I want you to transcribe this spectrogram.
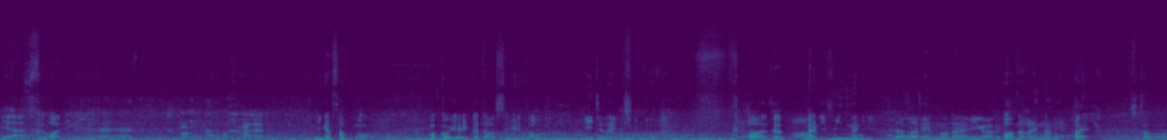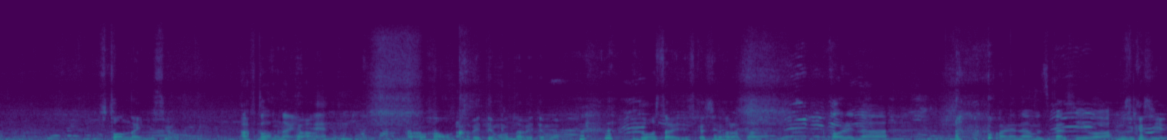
い。いやーすごい、う。ん皆さんも、まあ、こういうやり方をしてみるといいんじゃないでしょうか。あじゃあ何？みんなに？長年の悩みがあるあ長年並み。はいちょっとあの太んないんですよ。あ太んないよね。ご飯を食べても食べても。どうしたらいいですか篠原さこれなこれな難しいわ。ん難しい。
